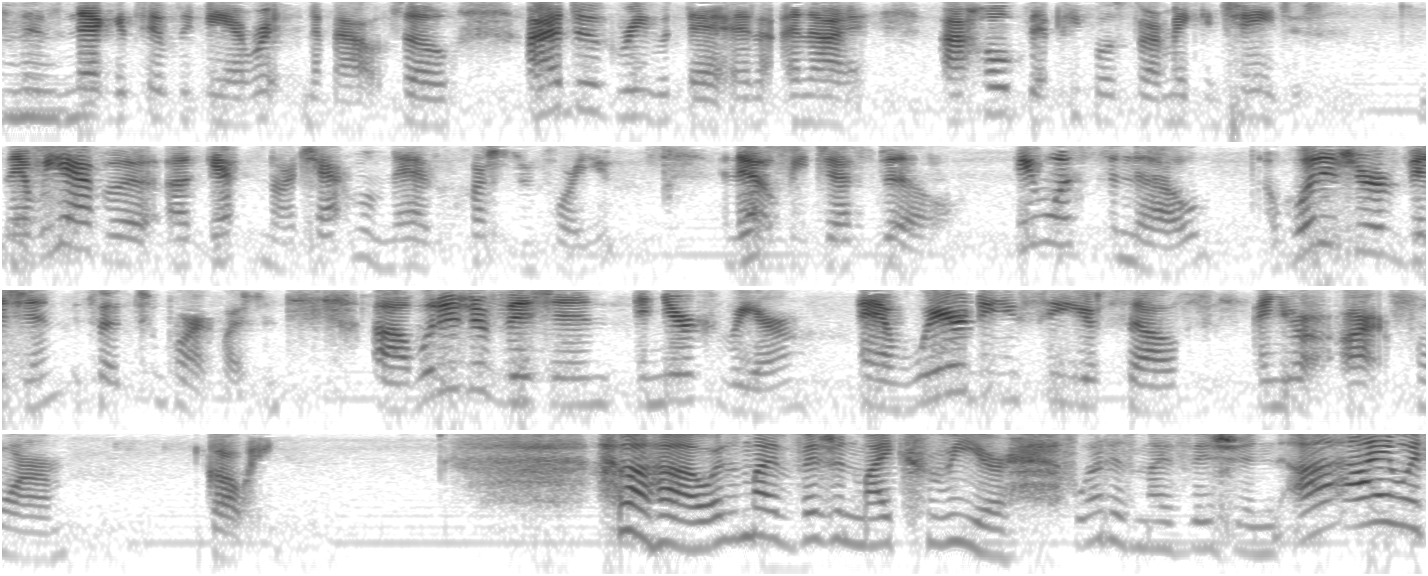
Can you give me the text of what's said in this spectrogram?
Mhm. is negatively being written about. So I do agree with that, and and I I hope that people start making changes. Now we have a, a guest in our chat room that has a question for you, and that Yes. would be Just Bill. He wants to know what is your vision? It's a two-part question. Uh, what is your vision in your career, and where do you see yourself and your art form going? What is my vision, my career? What is my vision? I, I would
